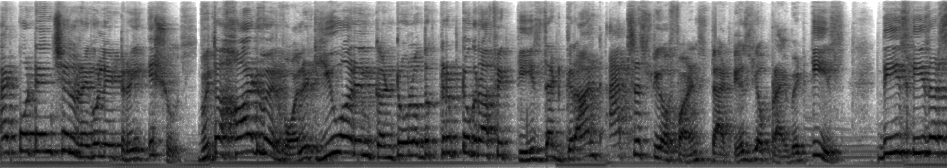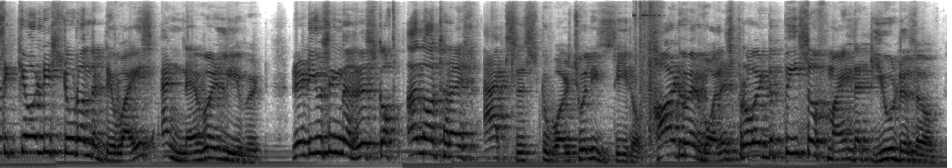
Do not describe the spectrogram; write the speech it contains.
and potential regulatory issues. With a hardware wallet, you are in control of the cryptographic keys that grant access to your funds, that is, your private keys. These keys are securely stored on the device and never leave it, reducing the risk of unauthorized access to virtually zero. Hardware wallets provide the peace of mind that you deserve.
